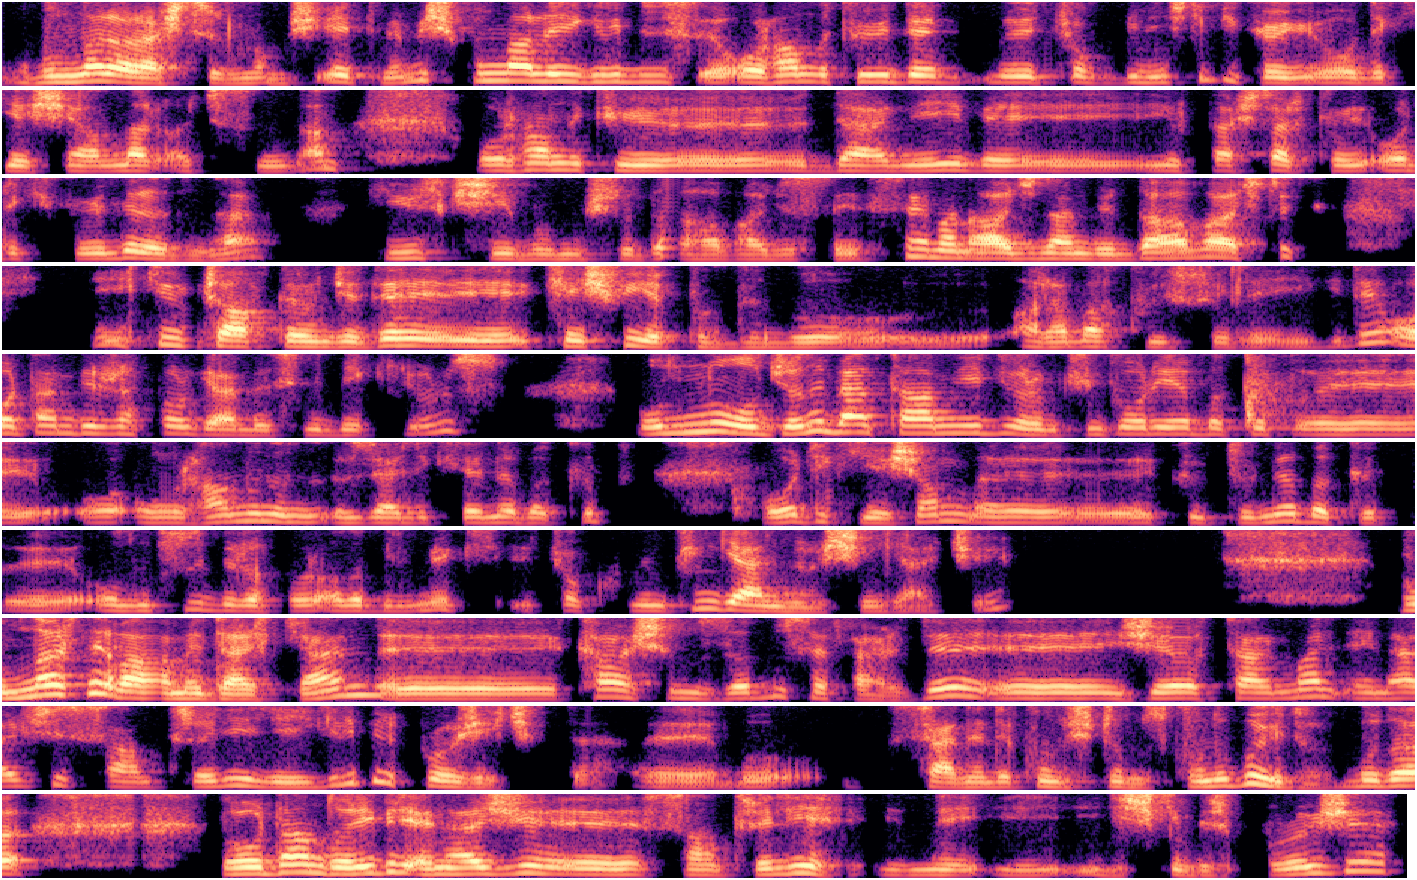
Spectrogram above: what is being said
Bunlar araştırılmamış, etmemiş. Bunlarla ilgili biz Orhanlı Köyü de çok bilinçli bir köy oradaki yaşayanlar açısından. Orhanlı Köyü Derneği ve Yurttaşlar Köyü oradaki köyler adına 100 kişiyi bulmuştu davacı sayısı. Hemen acilen bir dava açtık. 2-3 hafta önce de keşfi yapıldı bu arama kuyusuyla ilgili. Oradan bir rapor gelmesini bekliyoruz. Olumlu olacağını ben tahmin ediyorum. Çünkü oraya bakıp Orhanlı'nın özelliklerine bakıp oradaki yaşam e, kültürüne bakıp e, olumsuz bir rapor alabilmek çok mümkün gelmiyor işin gerçeği. Bunlar devam ederken e, karşımıza bu sefer de e, jeotermal enerji santrali ile ilgili bir proje çıktı. E, bu seninle de konuştuğumuz konu buydu. Bu da doğrudan dolayı bir enerji e, santraline ilişkin bir proje.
